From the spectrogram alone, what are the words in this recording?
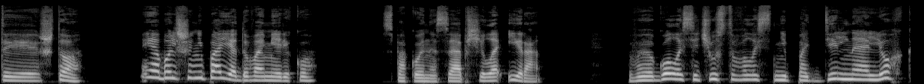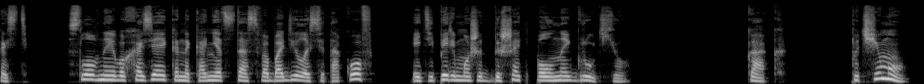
«Ты что?» «Я больше не поеду в Америку», — спокойно сообщила Ира. В ее голосе чувствовалась неподдельная легкость, словно его хозяйка наконец-то освободилась от оков и теперь может дышать полной грудью. «Как? Почему?»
